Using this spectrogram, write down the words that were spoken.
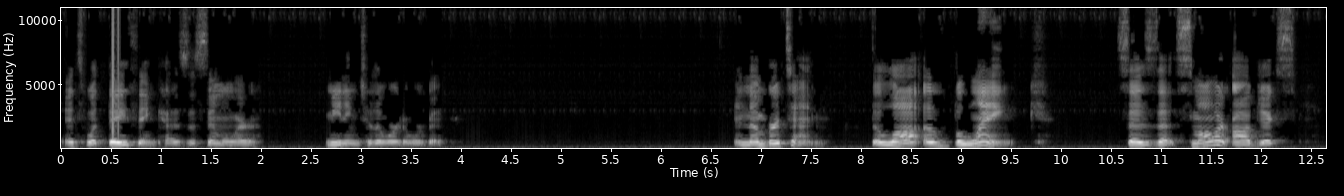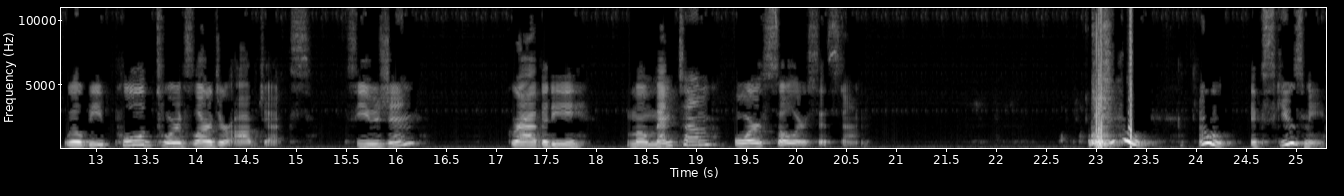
It's what they think has a similar meaning to the word orbit. And number 10, the law of blank says that smaller objects will be pulled towards larger objects fusion, gravity, momentum, or solar system. Ooh, ooh, excuse me.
